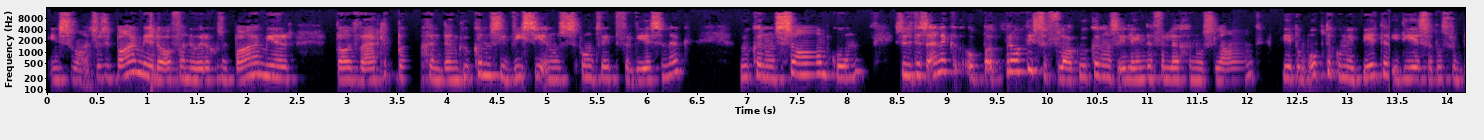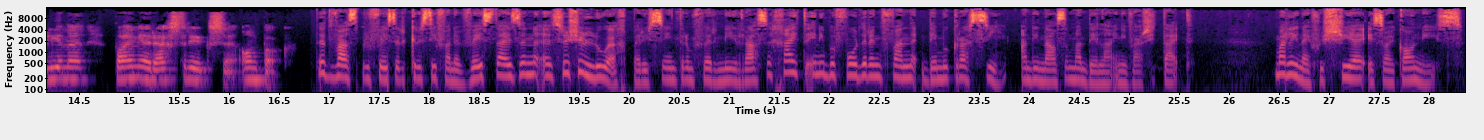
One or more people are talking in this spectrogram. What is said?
en so aan. So ons het baie meer daarvan nodig. Ons moet baie meer daadwerklik begin dink, hoe kan ons die visie in ons grondwet verwesenlik? Hoe kan ons saamkom? So dit is eintlik op 'n praktiese vlak, hoe kan ons ellende verlig in ons land? Weet om op te kom met beter idees wat ons probleme baie meer regstreeks eh, aanpak. Dit was professor Christie van der Westhuizen, 'n sosioloog by die Sentrum vir Nierassigheid en die Bevordering van Demokrasie aan die Nelson Mandela Universiteit. Marlene Forsie is hy konnies.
